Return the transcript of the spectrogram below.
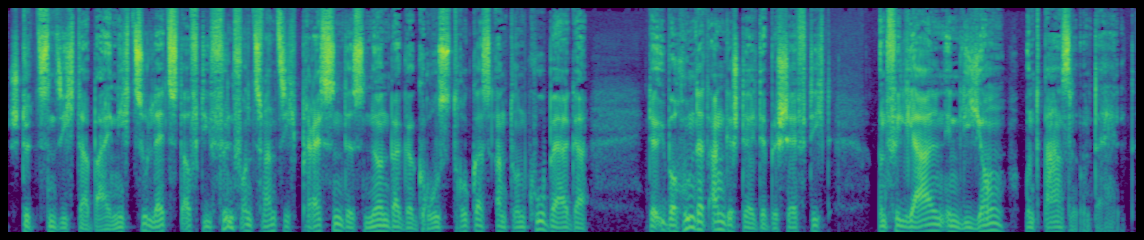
stützen sich dabei nicht zuletzt auf die 25 Pressen des Nürnberger Großdruckers Anton Koberger, der über 100 Angestellte beschäftigt und Filialen in Lyon und Basel unterhält.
